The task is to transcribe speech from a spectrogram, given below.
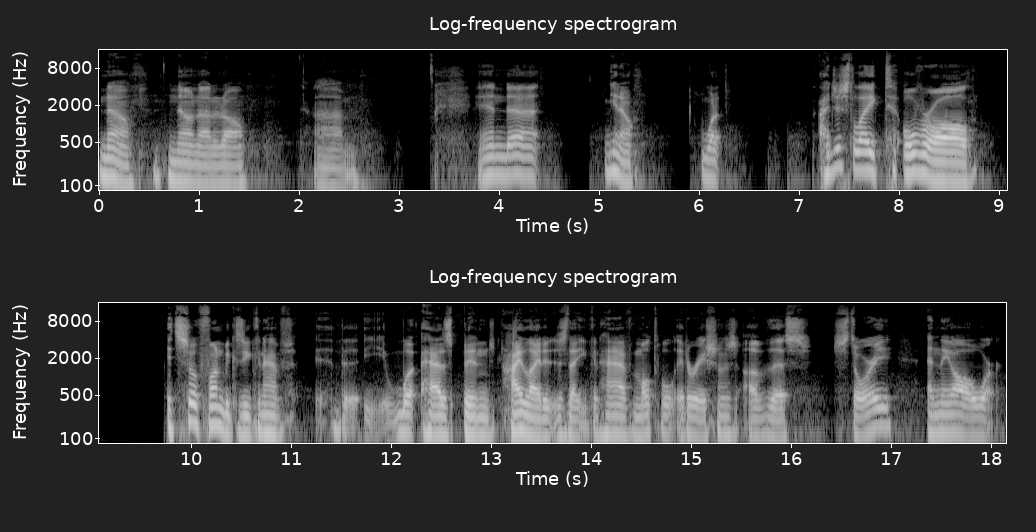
No, no, not at all. Um, and uh, you know what? I just liked overall. It's so fun because you can have the, what has been highlighted is that you can have multiple iterations of this story, and they all work.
